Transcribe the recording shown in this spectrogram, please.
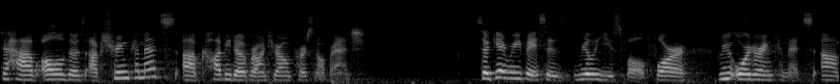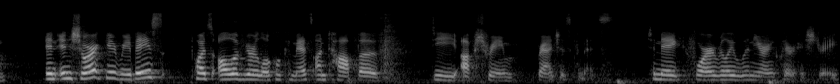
to have all of those upstream commits uh, copied over onto your own personal branch. So Git rebase is really useful for reordering commits. Um, in, in short, Git rebase puts all of your local commits on top of the upstream branches commits to make for a really linear and clear history.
